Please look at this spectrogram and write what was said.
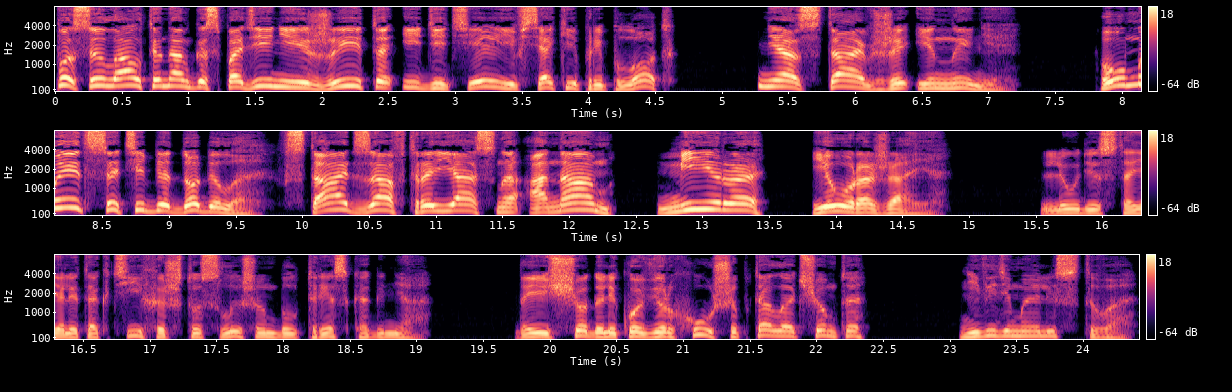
«Посылал ты нам, господине, и жито, и детей, и всякий приплод. Не оставь же и ныне. Умыться тебе добило, встать завтра ясно, а нам мира и урожая. Люди стояли так тихо, что слышен был треск огня. Да еще далеко вверху шептала о чем-то невидимая листва.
